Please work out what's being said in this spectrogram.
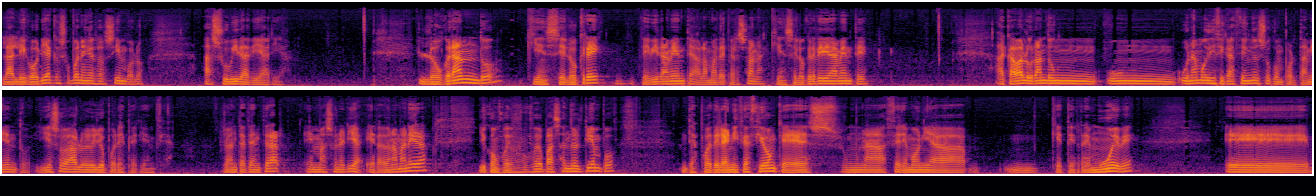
la alegoría que suponen esos símbolos, a su vida diaria. Logrando, quien se lo cree debidamente, hablamos de personas, quien se lo cree debidamente, acaba logrando un- un- una modificación en su comportamiento. Y eso hablo yo por experiencia. Yo antes de entrar en masonería era de una manera y conforme fue pasando el tiempo, después de la iniciación, que es una ceremonia mm, que te remueve, eh,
